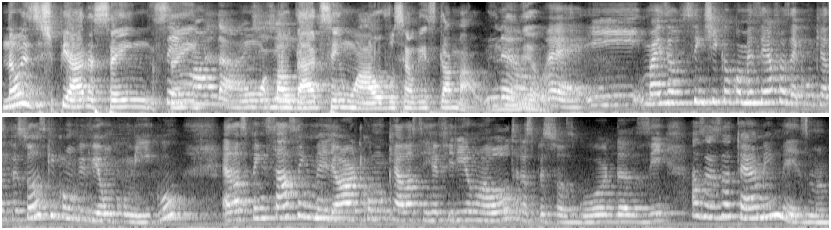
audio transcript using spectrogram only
Não existe piada sem. Sem, sem maldade. Um, maldade, sem um alvo, sem alguém se dar mal. Não, entendeu? É. E, mas eu senti que eu comecei a fazer com que as pessoas que conviviam comigo elas pensassem melhor como que elas se referiam a outras pessoas gordas e às vezes até a mim mesma.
